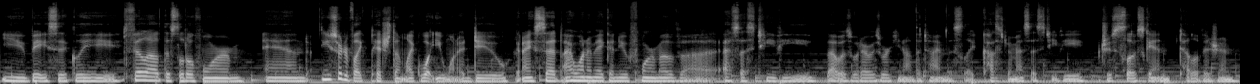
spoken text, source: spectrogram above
you basically fill out this little form and you sort of like pitch them like what you want to do. And I said, I want to make a new form of uh, SSTV. That was what I was working on at the time, this like custom SSTV, which is slow scan television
